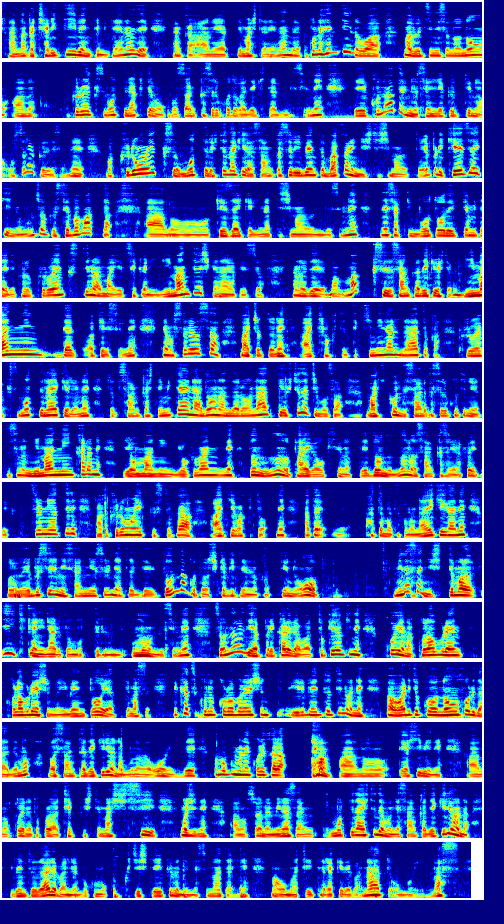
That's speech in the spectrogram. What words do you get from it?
あなんかチャリティーイベントみたいなので、なんかあのやってましたね。なんで、この辺っていうのは、まあ別にそのの、あの、クロ X 持ってなくてもこう参加することができたんですよね。で、このあたりの戦略っていうのはおそらくですね、まあ、クローン X を持ってる人だけが参加するイベントばかりにしてしまうと、やっぱり経済圏がものすごく狭まった、あの経済圏になってしまうんですよね。で、さっき冒頭で言ったみたいで、このクローン X っていうのはまあ世界に2万点しかないわけですよ。なので、まあ、マックスで参加できる人が2万人だわけですよね。でもそれをさ、まあちょっとね、アーティファクトって気になるなとか、クローン X 持ってないけどね、ちょっと参加してみたいな、どうなんだろうなっていう人たちもさ、巻き込んで参加することによって、その2万人からね、4万人、6万人ね、どんどんどんどんパイが大きくなって、どんどんどんどん参加者が増えていく。それによってね、まあ、クローン X とかアーティファクト、ね、はたはたまたこのナイキがね、この Web3 に参入するにあたって、どんなことを仕掛けてるのかっていうのを、皆さんに知ってもらういい機会になると思ってる、思うんですよね。そうなので、やっぱり彼らは時々ね、こういうようなコラボレンコラボレーションのイベントをやってます。でかつ、このコラボレーションイベントっていうのはね、まあ、割とこうノンホルダーでもま参加できるようなものが多いので、まあ、僕もね、これから あの、日々ね、あの、こういうようなところはチェックしてますし、もしね、あの、そういうの皆さん持ってない人でもね、参加できるようなイベントであればね、僕も告知していくのでね、そのあたりね、まあ、お待ちいただければなと思います。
